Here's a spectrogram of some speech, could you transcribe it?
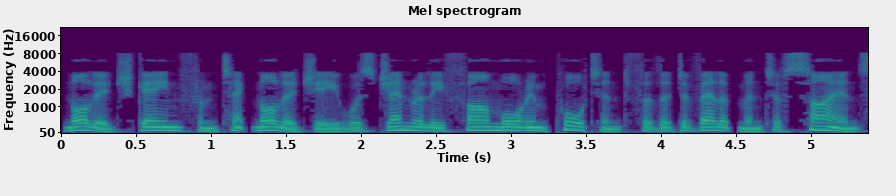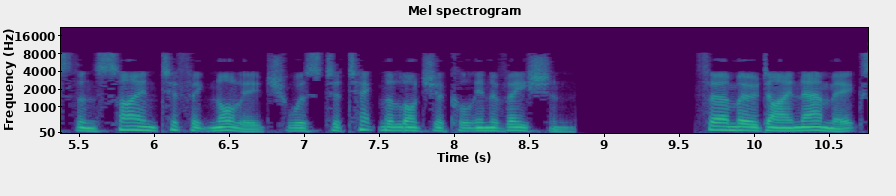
Knowledge gained from technology was generally far more important for the development of science than scientific knowledge was to technological innovation. Thermodynamics,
